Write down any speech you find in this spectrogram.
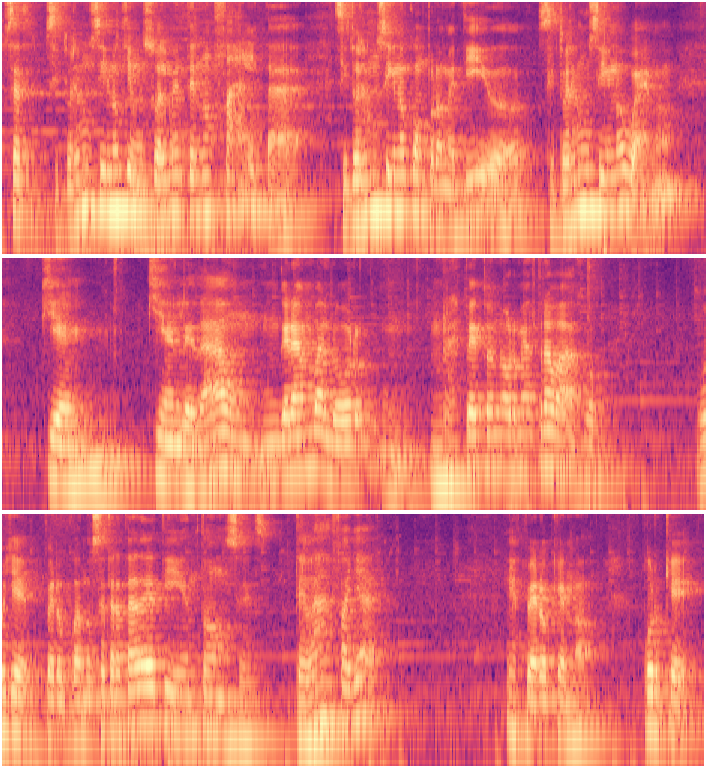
O sea, si tú eres un signo quien usualmente no falta, si tú eres un signo comprometido, si tú eres un signo bueno, quien, quien le da un, un gran valor, un, un respeto enorme al trabajo, Oye, pero cuando se trata de ti, entonces, ¿te vas a fallar? Espero que no, porque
